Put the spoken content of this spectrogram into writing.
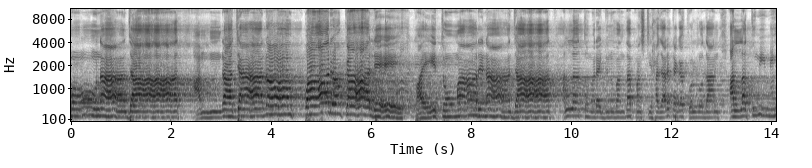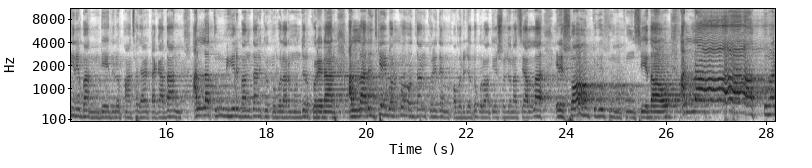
মোনাজাত। আমরা জানো, পরকালে পাই তোমার না জাত আল্লাহ তোমার একজন বান্দা পাঁচটি হাজার টাকা করল দান। আল্লাহ তুমি মেহেরবান দিয়ে দিল পাঁচ হাজার টাকা দান। আল্লাহ তুমি মেহেরবান দানকে কবল আর মঞ্জুর করে দেন আল্লাহ রিজকে বরকত দান করে দেন। কবরে যতগুলো আত্মীয় স্বজন আছে, আল্লাহ এর সবটুকু তুমি পৌঁছিয়ে দাও। আল্লাহ, তোমার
